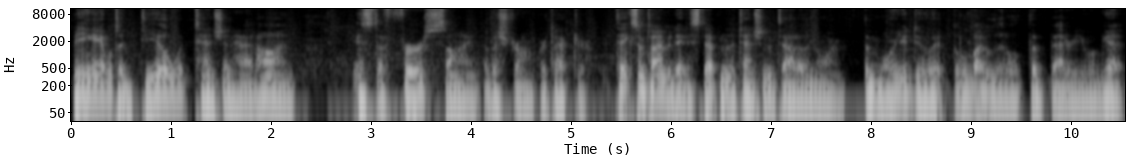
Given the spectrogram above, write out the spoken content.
Being able to deal with tension head on is the first sign of a strong protector. Take some time today to step into the tension that's out of the norm. The more you do it, little by little, the better you will get.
